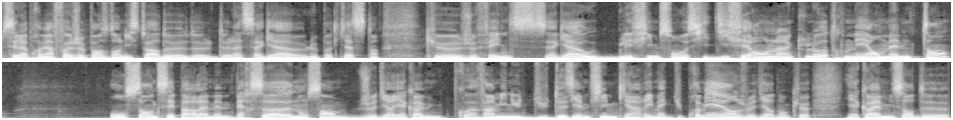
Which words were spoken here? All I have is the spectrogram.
C'est la première fois, je pense, dans l'histoire de, de- de la saga, euh, le podcast, hein, que je fais une saga où les films sont aussi différents l'un que l'autre, mais en même temps, on sent que c'est par la même personne. On sent, je veux dire, il y a quand même une, quoi, 20 minutes du deuxième film qui est un remake du premier. hein, je veux dire, donc euh, il y a quand même une sorte de.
